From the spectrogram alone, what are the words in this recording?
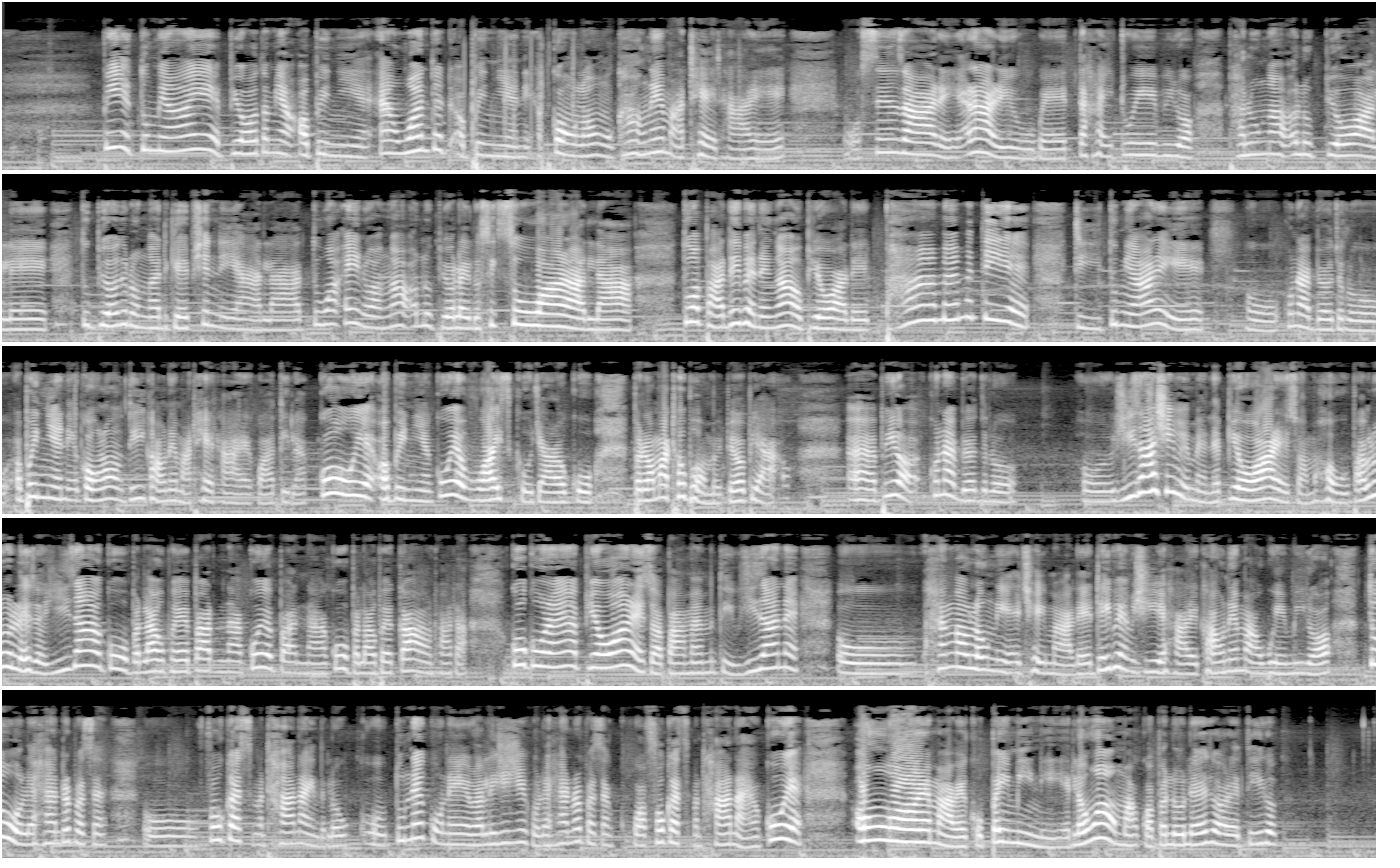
ပြီးရင်သူများရဲ့ပြောသမျှ opinion unwanted opinion တွေအကုန်လုံးကိုခေါင်းထဲမှာထည့်ထားတယ် ဟိုစဉ်းစားရတယ်အဲ့ဒါတွေကိုပဲတိုင်တွေးပြီးတော့ဘာလို့ငါအဲ့လိုပြောရလဲ तू ပြောသလိုငါတကယ်ဖြစ်နေရလား तू ကအဲ့တော့ငါအဲ့လိုပြောလိုက်လို့စိတ်ဆိုးသွားတာလား तू ကဘာအိဗယ်နဲ့ငါ့ကိုပြောရလဲဘာမှမသိရဲ့ဒီသူများတွေရဲ့ဟိုခုနပြောသလို opinion တွေအကုန်လုံးဒီခေါင်းထဲမှာထည့်ထားတယ်ကွာတိလားကိုယ့်ရဲ့ opinion ကိုယ့်ရဲ့ voice ကိုကြတော့ကိုဘယ်တော့မှထုတ်ဖော်မပြောပြအောင်အဲပြီးတော့ခုနပြောသလို ဟိုရီးစားရှိပေမဲ့လည်းပျော်ရတယ်ဆိုတာမဟုတ်ဘူးဘာဖြစ်လို့လဲဆိုရီးစားကိုဘလောက်ပဲပါတနာကိုယ့်ရဲ့ပါတနာကိုဘလောက်ပဲကောင်းအောင်ထားတာကိုကိုတိုင်းကပျော်ရတယ်ဆိုတာဘာမှမသိဘူးရီးစားနဲ့ဟိုဟန်အောက်လုပ်နေတဲ့အချိန်မှာလည်းအဓိပ္ပာယ်မရှိတဲ့ဟာတွေခေါင်းထဲမှာဝင်ပြီးတော့သူ့ကိုလည်း100%ဟို focus မထားနိုင်တယ်လို့ဟိုသူနဲ့ကိုနဲ့ relationship ကိုလည်း100%ကိုက focus မထားနိုင်ဘူးကိုယ့်ရဲ့ own wall ထဲမှာပဲကိုပိတ်မိနေတယ်လုံးဝအောင်မှာကွာဘယ်လိုလဲဆိုတော့တီးလို့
